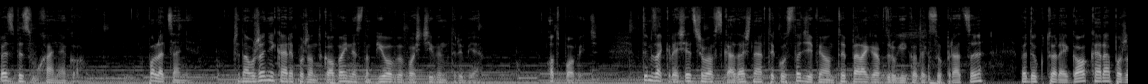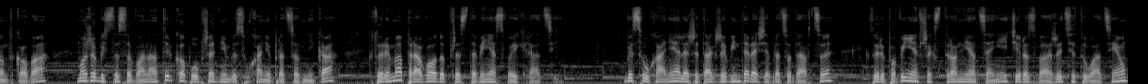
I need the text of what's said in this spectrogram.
bez wysłuchania go. Polecenie. Czy nałożenie kary porządkowej nastąpiło we właściwym trybie? Odpowiedź. W tym zakresie trzeba wskazać na artykuł 109 paragraf 2 Kodeksu Pracy, według którego kara porządkowa może być stosowana tylko po uprzednim wysłuchaniu pracownika, który ma prawo do przedstawienia swoich racji. Wysłuchanie leży także w interesie pracodawcy, który powinien wszechstronnie ocenić i rozważyć sytuację,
